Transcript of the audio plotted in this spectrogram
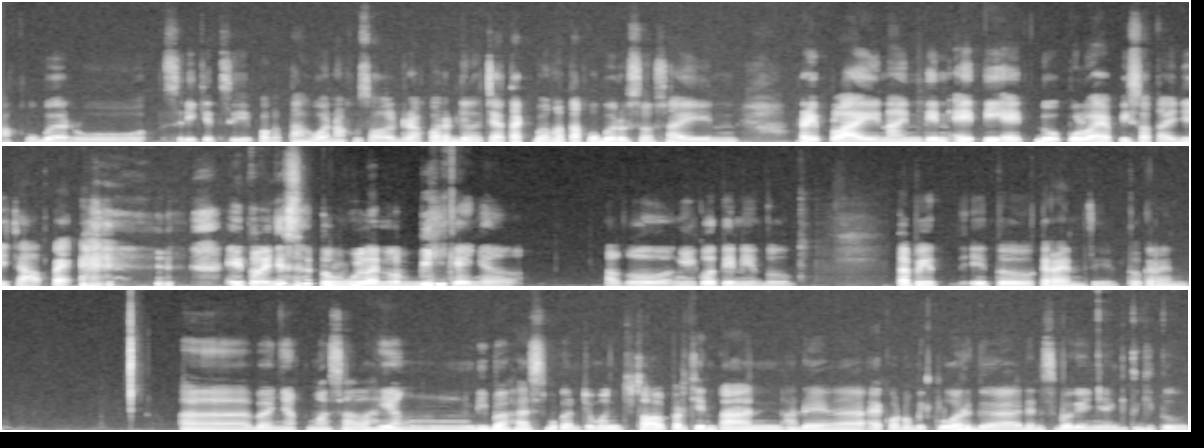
aku baru sedikit sih pengetahuan aku soal drakor gila cetek banget. Aku baru selesaiin reply 1988 20 episode aja capek itu aja satu bulan lebih kayaknya aku ngikutin itu. Tapi itu keren sih itu keren. Uh, banyak masalah yang dibahas bukan cuma soal percintaan ada ekonomi keluarga dan sebagainya gitu-gitu.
